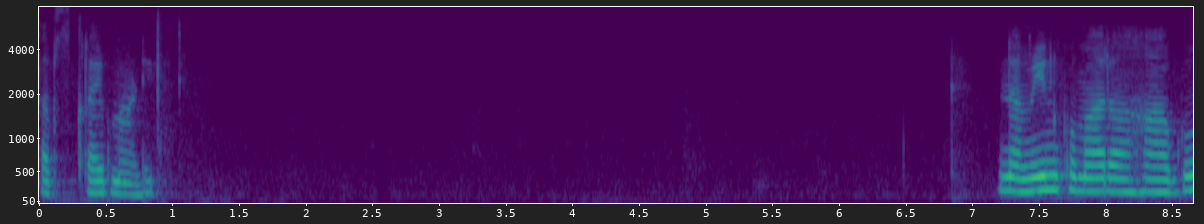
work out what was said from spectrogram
ಸಬ್ಸ್ಕ್ರೈಬ್ ಮಾಡಿ. ನವೀನ್ ಕುಮಾರ್ ಹಾಗೂ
